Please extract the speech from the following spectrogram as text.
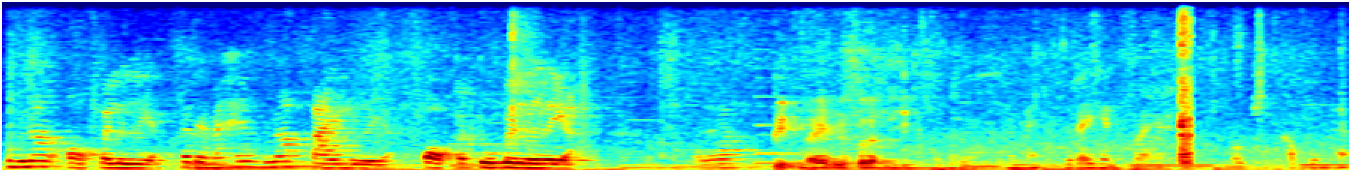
คุณน่าออกไปเลยอะเข้าใจไหมให้คุณน่าไปเลยอะออกประตูไปเลยอะเข้าใจปะปิดไหมหรือเปิดดีเห็นไหมจะได้เห็นแฟลร์โอเคขอบคุณค่ะ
